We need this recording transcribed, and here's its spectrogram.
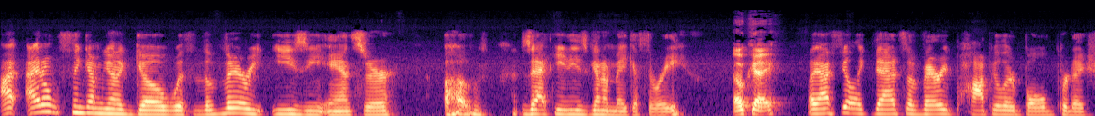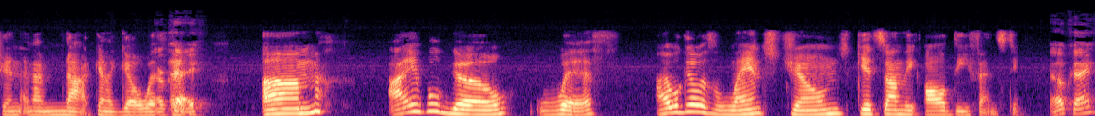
I, I don't think I'm gonna go with the very easy answer of Zach Edey's gonna make a three. Okay. Like I feel like that's a very popular bold prediction, and I'm not gonna go with Okay. it. Um, I will go with I will go with Lance Jones gets on the all defense team. Okay.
